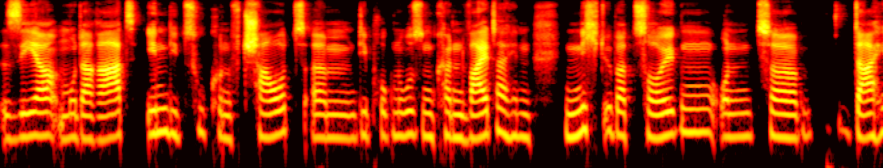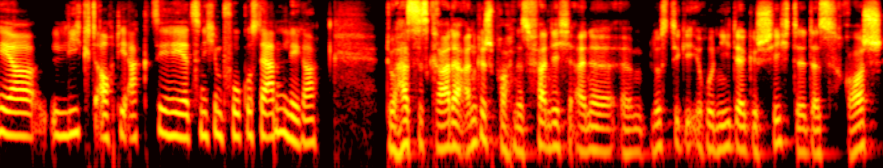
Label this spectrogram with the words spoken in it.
sehr moderat in die Zukunft schaut. Ähm, die Prognosen können weiterhin nicht überzeugen und äh, daher liegt auch die Aktie jetzt nicht im Fokus der Anleger. Du hast es gerade angesprochen, das fand ich eine ähm, lustige Ironie der Geschichte, dass Roche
